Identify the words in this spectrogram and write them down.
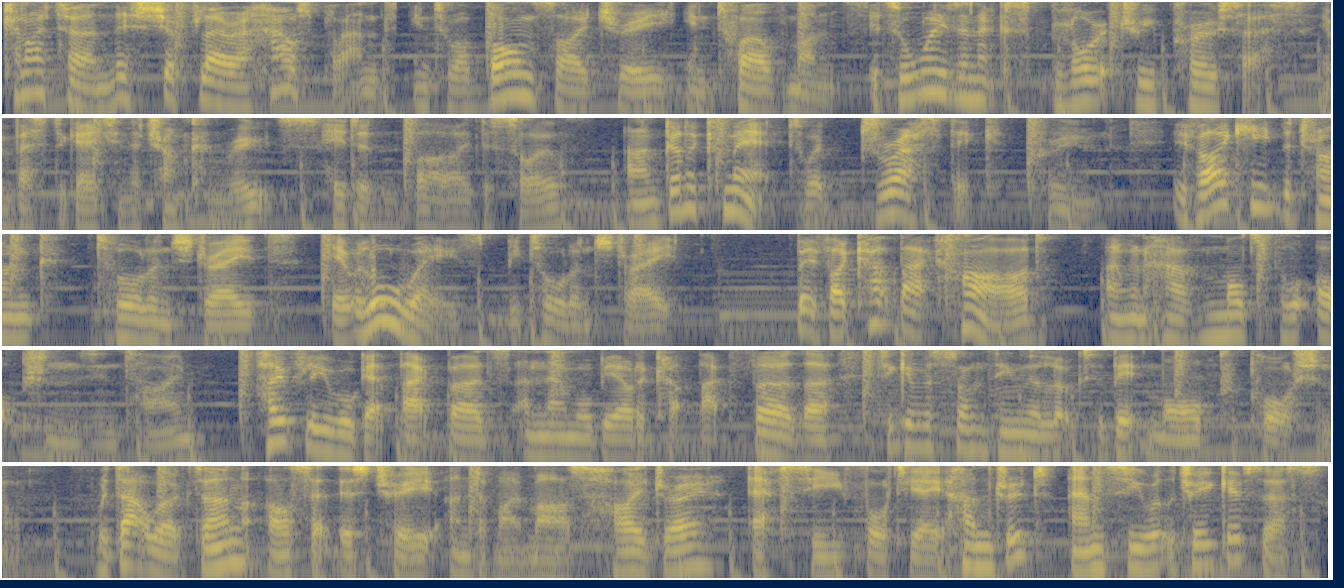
Can I turn this Schefflera houseplant into a bonsai tree in 12 months? It's always an exploratory process investigating the trunk and roots hidden by the soil, and I'm going to commit to a drastic prune. If I keep the trunk tall and straight, it will always be tall and straight, but if I cut back hard, I'm going to have multiple options in time. Hopefully we'll get back buds and then we'll be able to cut back further to give us something that looks a bit more proportional. With that work done, I'll set this tree under my Mars Hydro FC4800 and see what the tree gives us.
